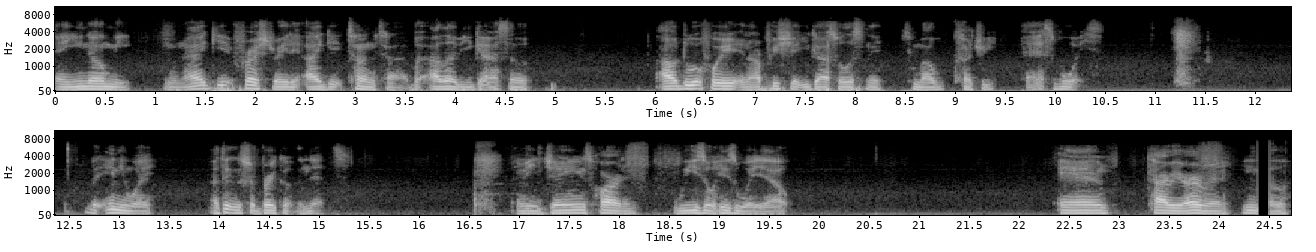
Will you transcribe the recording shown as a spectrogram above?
And you know me. When I get frustrated, I get tongue tied. But I love you guys, so I'll do it for you, and I appreciate you guys for listening to my country ass voice. But anyway, I think we should break up the Nets. I mean, James Harden weasel his way out. And Kyrie Irving, you know,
